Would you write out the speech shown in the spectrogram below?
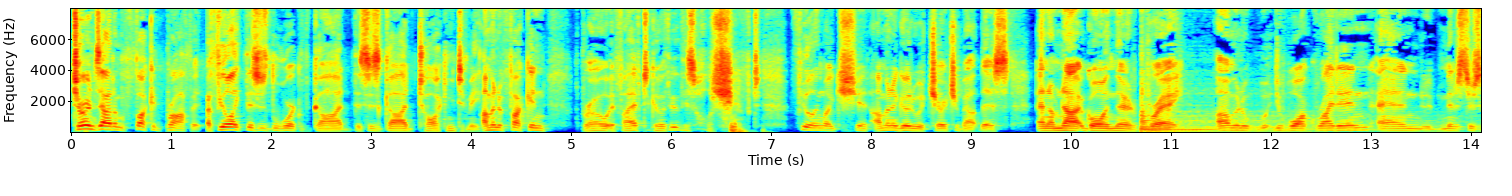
Turns out I'm a fucking prophet. I feel like this is the work of God. This is God talking to me. I'm gonna fucking, bro, if I have to go through this whole shift feeling like shit, I'm gonna go to a church about this and I'm not going there to pray. I'm gonna w- walk right in and ministers,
